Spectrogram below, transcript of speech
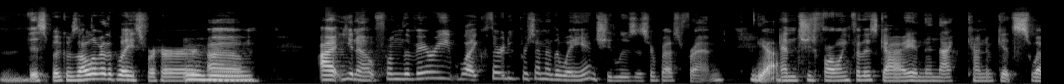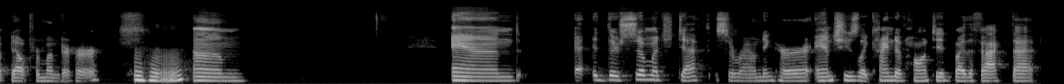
this book was all over the place for her. Mhm. Um, I, you know, from the very like thirty percent of the way in, she loses her best friend, Yeah. and she's falling for this guy, and then that kind of gets swept out from under her. Mm-hmm. Um, and uh, there's so much death surrounding her, and she's like kind of haunted by the fact that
